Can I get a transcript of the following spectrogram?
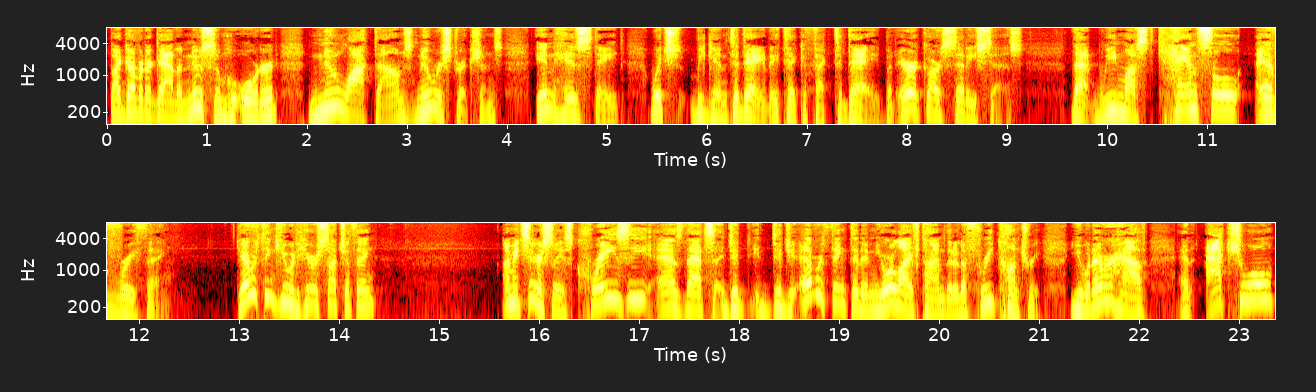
by Governor Gavin Newsom, who ordered new lockdowns, new restrictions in his state, which begin today. They take effect today. But Eric Garcetti says that we must cancel everything. Do you ever think you would hear such a thing? I mean, seriously, as crazy as that's, did, did you ever think that in your lifetime that in a free country you would ever have an actual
